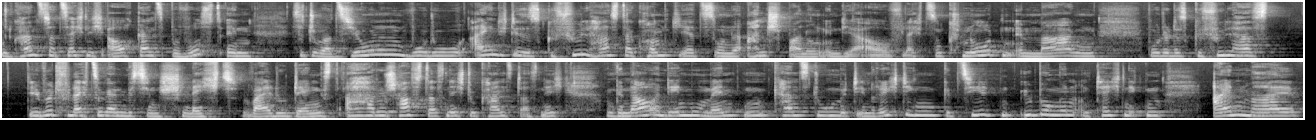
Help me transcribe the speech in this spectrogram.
Du kannst tatsächlich auch ganz bewusst in Situationen, wo du eigentlich dieses Gefühl hast, da kommt jetzt so eine Anspannung in dir auf, vielleicht so ein Knoten im Magen, wo du das Gefühl hast, dir wird vielleicht sogar ein bisschen schlecht, weil du denkst, ah, du schaffst das nicht, du kannst das nicht. Und genau in den Momenten kannst du mit den richtigen gezielten Übungen und Techniken einmal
